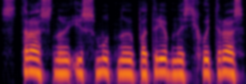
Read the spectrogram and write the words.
страстную и смутную потребность хоть раз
